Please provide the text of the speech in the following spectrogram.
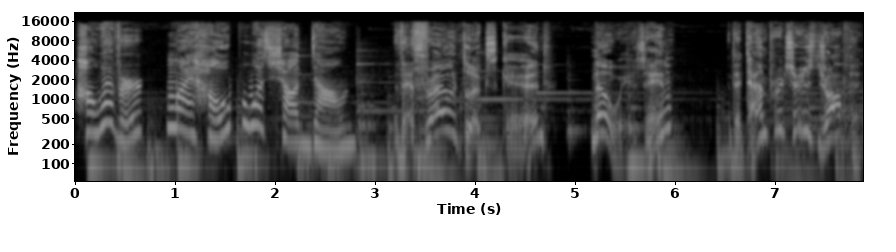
However, my hope was shot down. The throat looks good. No wheezing. The temperature is dropping.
